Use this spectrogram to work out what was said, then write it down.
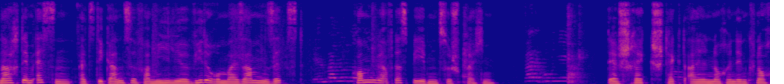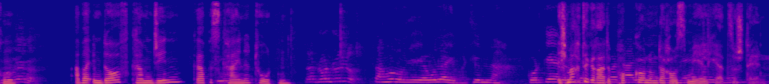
Nach dem Essen, als die ganze Familie wiederum beisammen sitzt, kommen wir auf das Beben zu sprechen. Der Schreck steckt allen noch in den Knochen, aber im Dorf Kamjin gab es keine Toten. Ich machte gerade Popcorn, um daraus Mehl herzustellen.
